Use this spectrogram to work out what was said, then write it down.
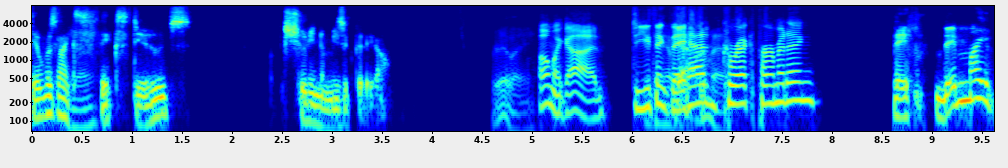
there was like Yeah. six dudes shooting a music video. Really? Oh my god. Do you Did they think have they had permit? correct permitting? They they might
